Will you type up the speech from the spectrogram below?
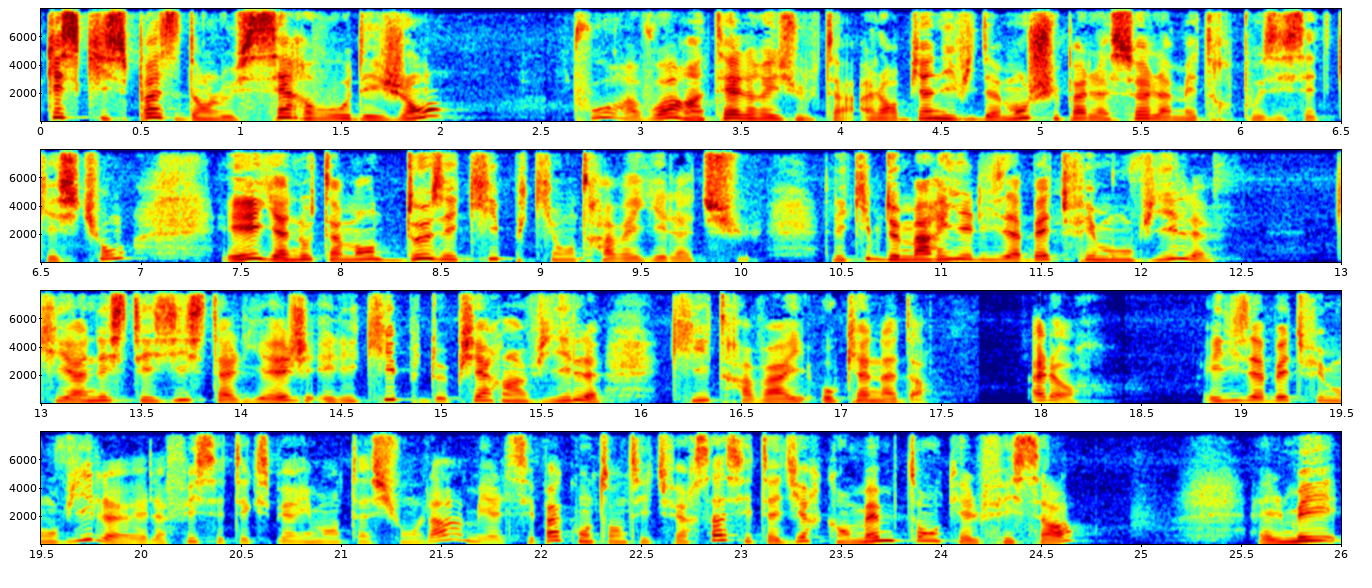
Qu'est-ce qui se passe dans le cerveau des gens pour avoir un tel résultat Alors bien évidemment, je ne suis pas la seule à m'être posé cette question, et il y a notamment deux équipes qui ont travaillé là-dessus. L'équipe de Marie-Elisabeth Fémonville, qui est anesthésiste à Liège, et l'équipe de Pierre Inville, qui travaille au Canada. Alors, Elisabeth Fémonville, elle a fait cette expérimentation-là, mais elle ne s'est pas contentée de faire ça, c'est-à-dire qu'en même temps qu'elle fait ça, elle met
